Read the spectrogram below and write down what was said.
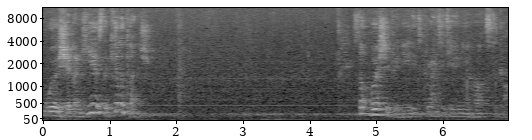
worship. And here's the killer punch. It's not worship you need, it's gratitude in your hearts to God.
